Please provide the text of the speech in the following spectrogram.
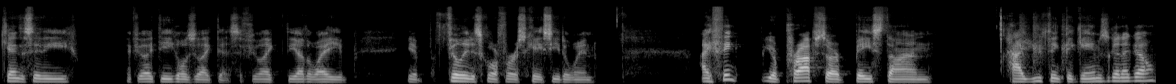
Kansas City. If you like the Eagles, you like this. If you like the other way, you, you Philly to score first, KC to win. I think your props are based on how you think the game's going to go.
